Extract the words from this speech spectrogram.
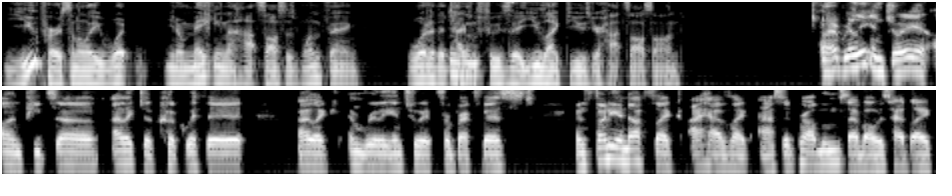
you personally, what you know, making the hot sauce is one thing. What are the type Mhm. of foods that you like to use your hot sauce on? I really enjoy it on pizza. I like to cook with it. I like am really into it for breakfast. And funny enough, like I have like acid problems. I've always had like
